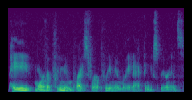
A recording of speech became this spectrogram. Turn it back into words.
pay more of a premium price for a premium reenacting experience.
